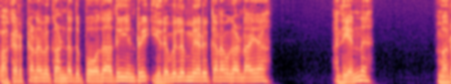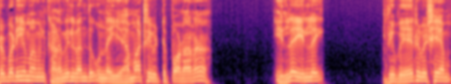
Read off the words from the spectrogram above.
பகற்கனவு கண்டது போதாது என்று இரவிலும் வேறு கனவு கண்டாயா? அது என்ன? மறுபடியும் அவன் கனவில் வந்து உன்னை ஏமாற்றி விட்டு போனானா? இல்லை இல்லை. இது வேறு விஷயம்.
